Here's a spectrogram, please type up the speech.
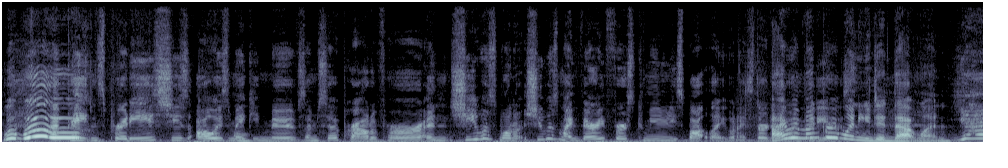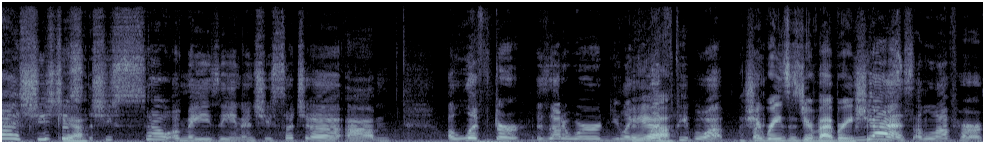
Woo-woo! At! Payton's Pretties, she's always Oh. making moves. I'm so proud of her, and she was one. Of, she was my very first community spotlight when I started. I remember videos. when you did that one. Yeah, she's just Yeah. she's so amazing and she's such a um a lifter. Is that a word? You like Yeah. lift people up. She But- raises your vibration. Yes, I love her.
